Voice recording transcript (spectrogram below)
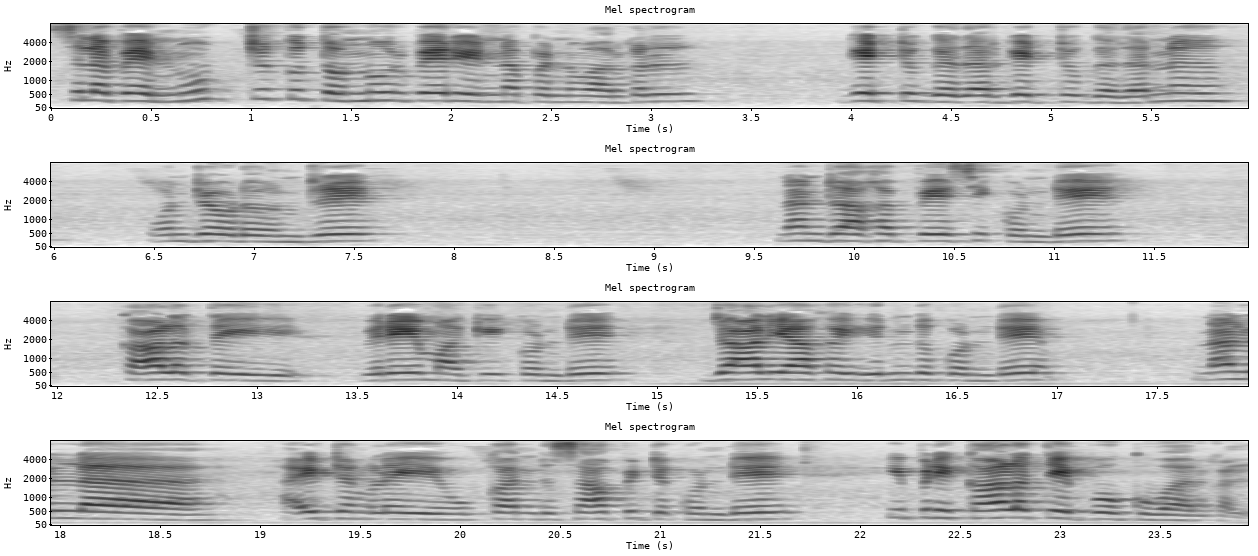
சில பேர் நூற்றுக்கு தொண்ணூறு பேர் என்ன பண்ணுவார்கள்? கெட் டுகெதர் கெட் டுகெதர்னு ஒன்றோடு ஒன்று நன்றாக பேசிக்கொண்டு காலத்தை விரயமாக்கி கொண்டு ஜாலியாக இருந்து கொண்டு நல்ல ஐட்டங்களை உட்கார்ந்து சாப்பிட்டு கொண்டு இப்படி காலத்தை போக்குவார்கள்.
